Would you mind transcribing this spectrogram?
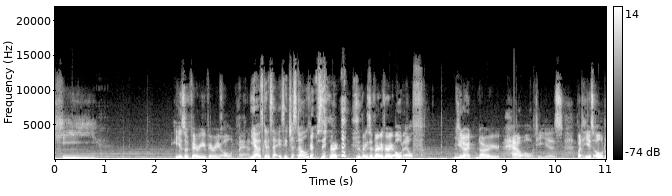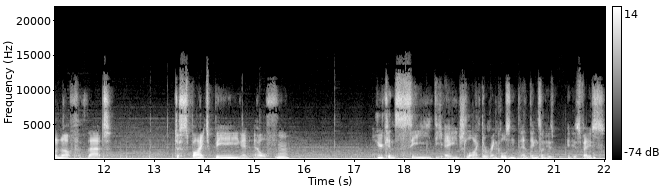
he he is a very very old man. Yeah, I was gonna say, is he just old? Very- he's, a, he's a very, very old elf. You Mhm. don't know how old he is, but he is old enough that, despite being an elf, Mm. you can see the age, like the wrinkles and, and things on his in his face.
